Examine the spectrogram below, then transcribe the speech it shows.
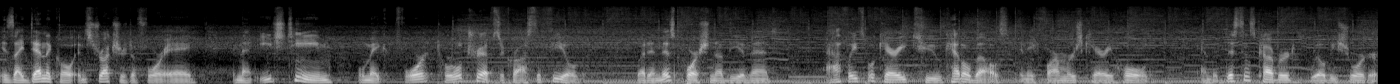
is identical in structure to 4A in that each team will make 4 total trips across the field, but in this portion of the event, athletes will carry two kettlebells in a farmer's carry hold, and the distance covered will be shorter.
